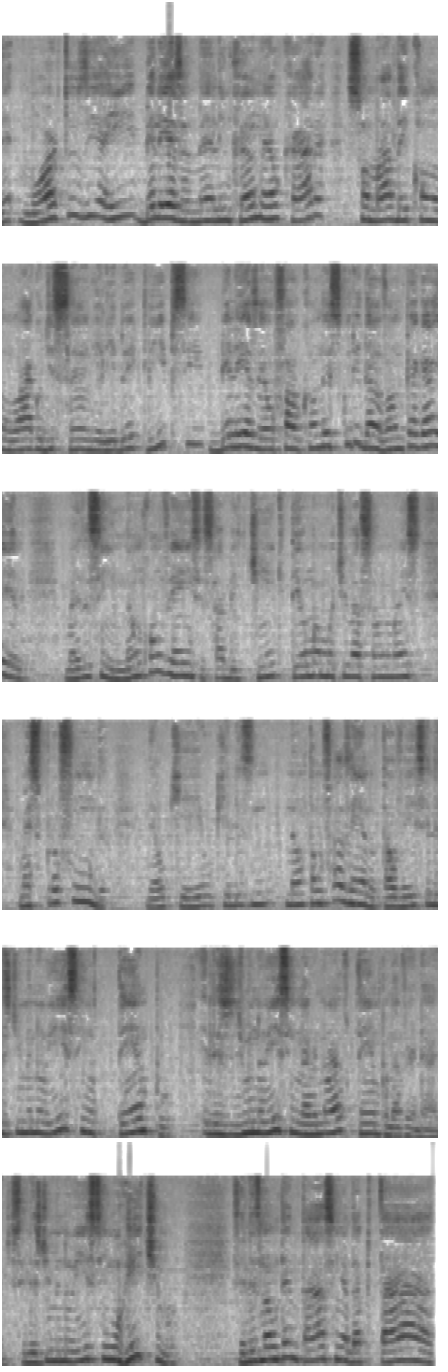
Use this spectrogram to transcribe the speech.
né, mortos e aí beleza, né, linkamos é o cara somado aí com o lago de sangue ali do eclipse, beleza, é o falcão da escuridão, vamos pegar ele. Mas assim, não convence, sabe? Tinha que ter uma motivação mais, mais profunda, né, o que o que eles não estão fazendo. Talvez se eles diminuíssem o tempo, eles diminuíssem, não é o tempo, na verdade, se eles diminuíssem o ritmo, se eles não tentassem adaptar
